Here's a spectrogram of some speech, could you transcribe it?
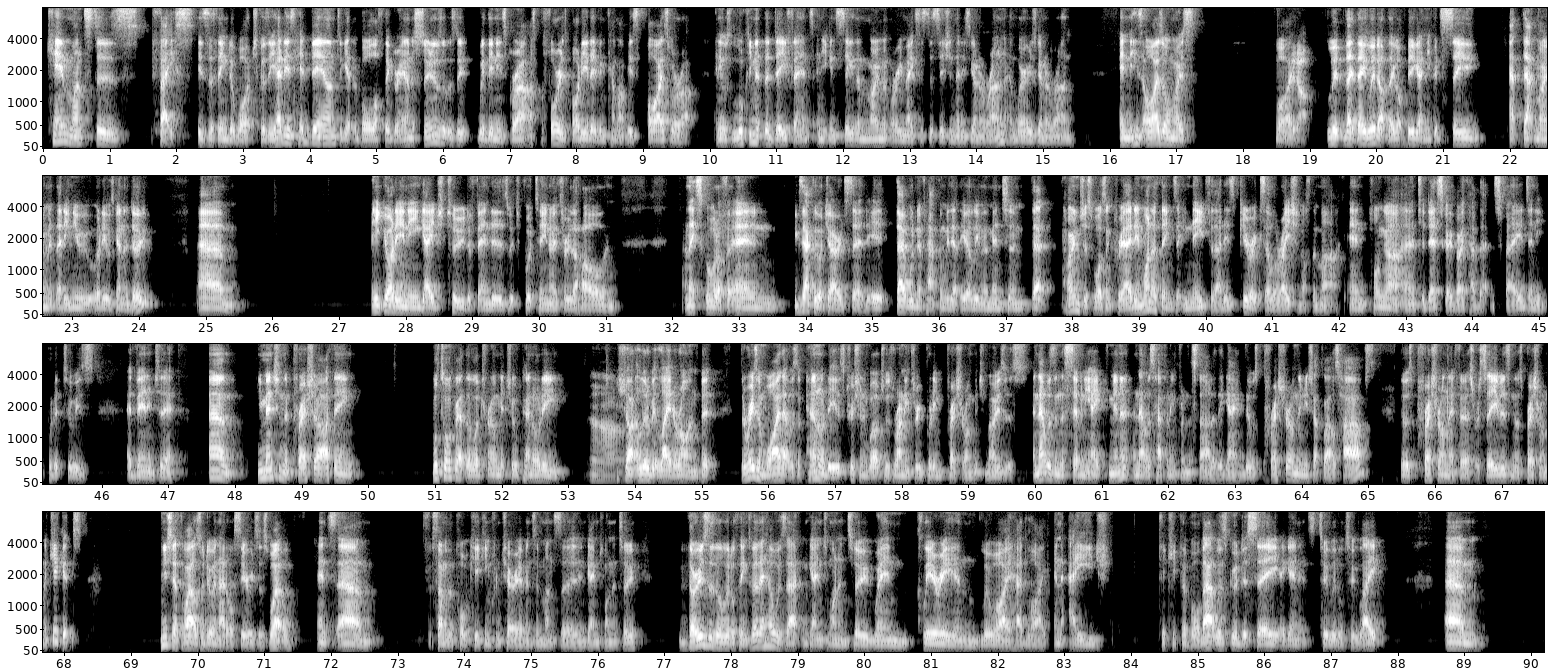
Cam Munster's face is the thing to watch because he had his head down to get the ball off the ground. As soon as it was within his grasp, before his body had even come up, his eyes were up and he was looking at the defense and you can see the moment where he makes his decision that he's going to run and where he's going to run. And his eyes almost like Lit up. lit they, they lit up. They got bigger and you could see at that moment that he knew what he was going to do. Um, he got in he engaged two defenders which put tino through the hole and and they scored off it. And exactly what jared said it that wouldn't have happened without the early momentum that Holmes just wasn't creating. And one of the things that you need for that is pure acceleration off the mark. And Ponga and Tedesco both have that in spades, and he put it to his advantage there. Um, you mentioned the pressure. I think we'll talk about the Latrell Mitchell penalty Oh. shot a little bit later on, but the reason why that was a penalty is Christian Welch was running through putting pressure on Mitch Moses. And that was in the 78th minute, and that was happening from the start of the game. There was pressure on the New South Wales halves there was pressure on their first receivers and there was pressure on the kickers. New South Wales were doing that all series as well. And um, some of the poor kicking from Cherry Evans and Munster in games one and two. Those are the little things. Where the hell was that in games one and two when Cleary and Luai had like an age to kick the ball? That was good to see. Again, it's too little too late. Um,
